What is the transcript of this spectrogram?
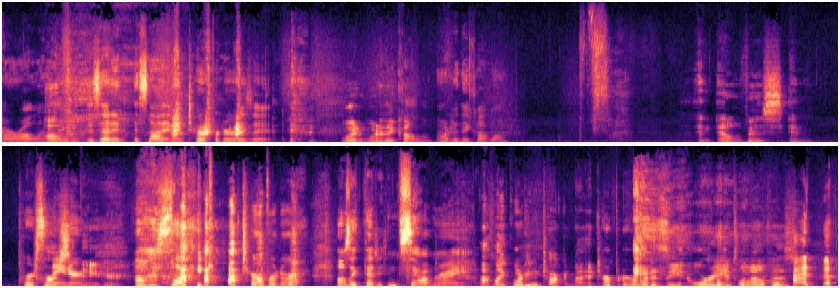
are all in Oh. Vegas. Is that an? It's not an interpreter, is it? What what do they call him? What do they call them? An Elvis Personator. impersonator. I was like interpreter. I was like, that didn't sound right. I'm like, what are you talking about, interpreter? What is he, an Oriental Elvis?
